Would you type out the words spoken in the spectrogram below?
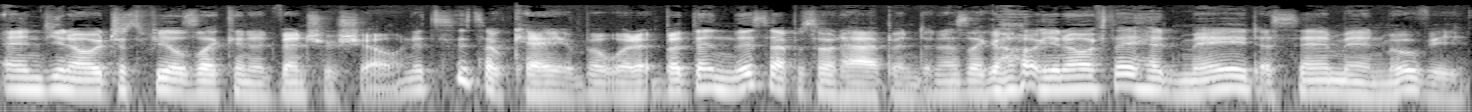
And you know, it just feels like an adventure show, and it's it's okay. But what? It, but then this episode happened, and I was like, oh, you know, if they had made a Sandman movie,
